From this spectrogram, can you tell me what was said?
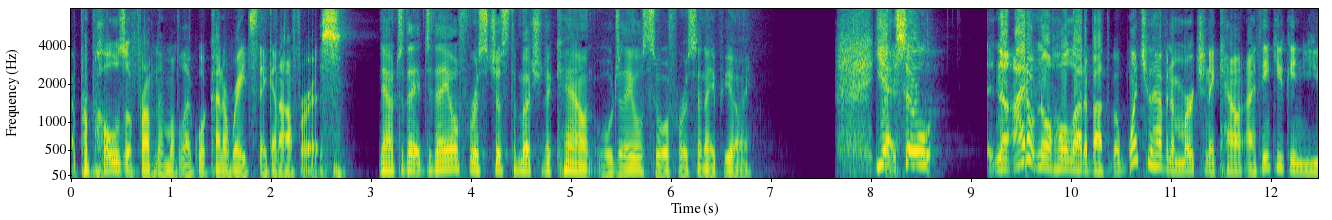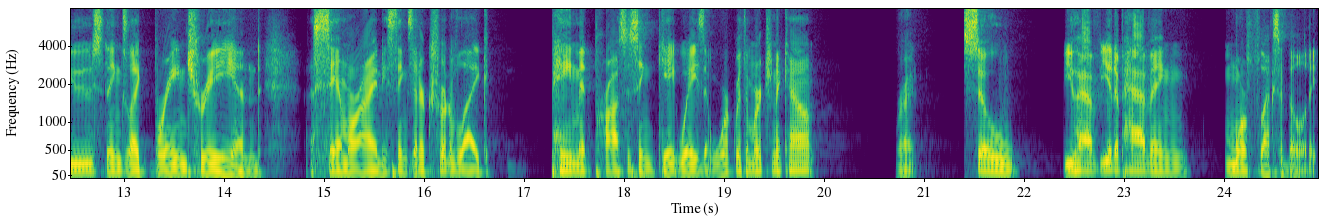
a proposal from them of like what kind of rates they can offer us. Now, do they do they offer us just the merchant account, or do they also offer us an API? Yeah, so now I don't know a whole lot about that, but once you have an, a merchant account, I think you can use things like Braintree and uh, Samurai and these things that are sort of like payment processing gateways that work with a merchant account. Right. So you have you end up having more flexibility.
